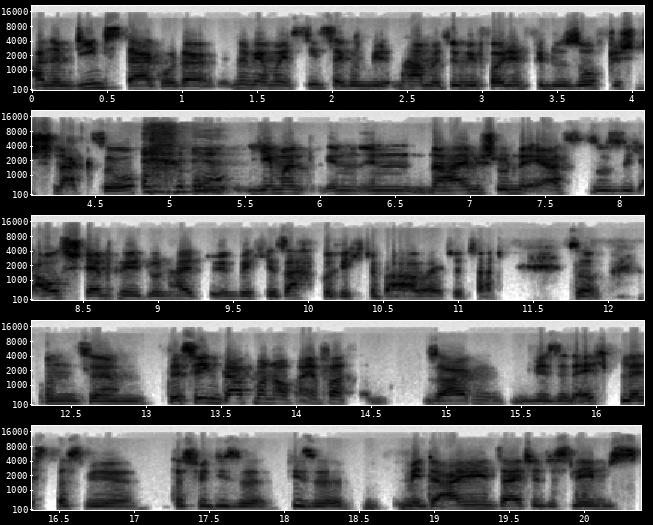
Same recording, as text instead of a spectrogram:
an einem Dienstag oder ne, wir haben jetzt Dienstag und wir haben jetzt irgendwie voll den philosophischen Schnack so, wo ja. jemand in, in einer halben Stunde erst so sich ausstempelt und halt irgendwelche Sachberichte bearbeitet hat. So und ähm, deswegen darf man auch einfach sagen, wir sind echt blessed, dass wir, dass wir diese, diese Medaillenseite des Lebens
